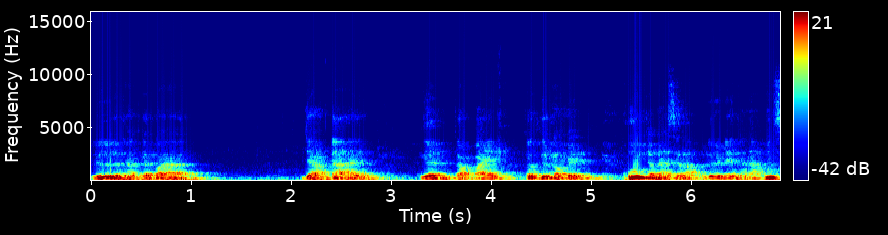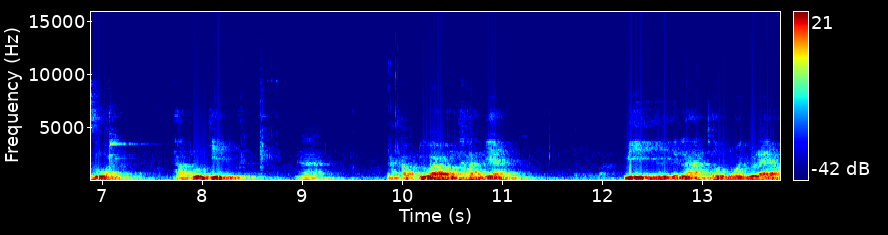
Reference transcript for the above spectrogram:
หรือถ้าเกิดว่า อยากได้เงินกลับไปก็คือเราเป็นผู้จำหน่ายสลากหรือในฐานะหุ้ส่วนทางธุรกิจนะนะครับหรือว่าบางท่านเนี่ยมีร้านโชว์หวยอยู่แล้ว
